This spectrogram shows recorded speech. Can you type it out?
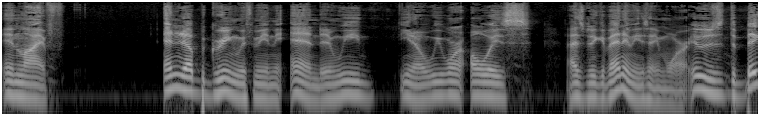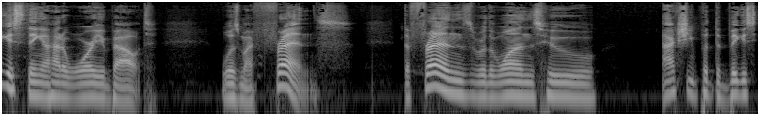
in life ended up agreeing with me in the end and we you know we weren't always as big of enemies anymore it was the biggest thing i had to worry about was my friends. The friends were the ones who actually put the biggest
